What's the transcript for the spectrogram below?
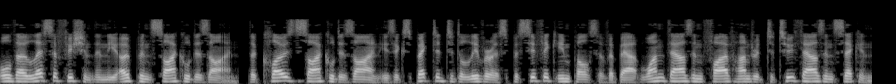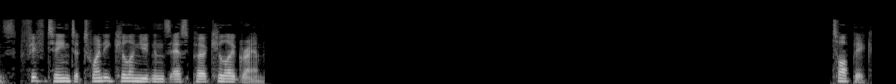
Although less efficient than the open-cycle design, the closed-cycle design is expected to deliver a specific impulse of about 1,500 to 2,000 seconds 15 to 20 kilonewtons s per kilogram. Topic:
